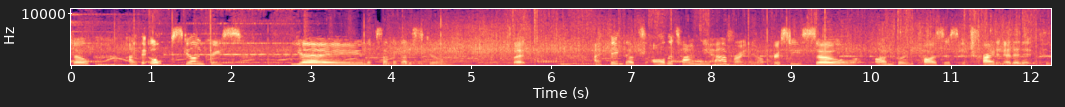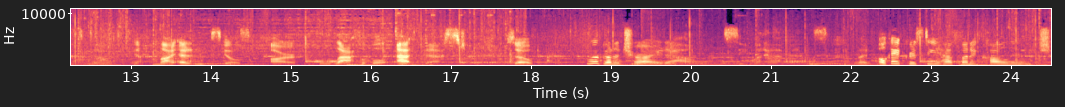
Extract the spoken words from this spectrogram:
So I think, oh, skill increase. Yay, looks like I got a skill. But I think that's all the time we have right now, Kristi. So I'm going to pause this and try to edit it because, you know, yeah, my editing skills are laughable at best. So we're going to try it out and see what happens. But okay, Kristi, have fun at college.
